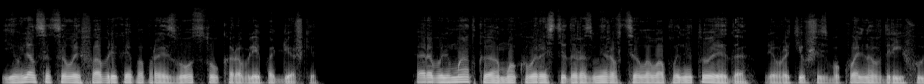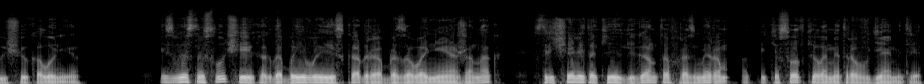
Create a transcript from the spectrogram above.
являлся целой фабрикой по производству кораблей поддержки. Корабль-матка мог вырасти до размеров целого планетоида, превратившись буквально в дрейфующую колонию. Известны случаи, когда боевые эскадры образования «Жанак» встречали таких гигантов размером от 500 километров в диаметре.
